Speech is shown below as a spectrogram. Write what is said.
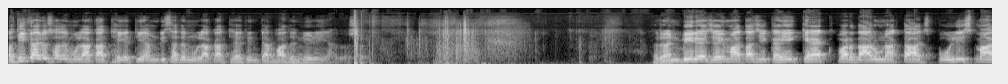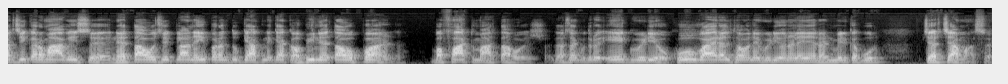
અધિકારીઓ સાથે મુલાકાત થઈ હતી, એમડી સાથે મુલાકાત થઈ હતી ત્યારબાદ નિર્ણય આવ્યો છે. રણબીરે જય માતાજી કહી, કેક પર દારૂ નાખતા જ પોલીસમાં અરજી કરવામાં આવી છે. નેતાઓ જેટલા નહીં, પરંતુ ક્યાંક ને ક્યાંક અભિનેતાઓ પણ બફાટ મારતા હોય છે. દર્શક મિત્રો, એક વીડિયો ખૂબ વાયરલ થયો અને વિડીયોને લઈને રણબીર કપૂર ચર્ચામાં છે.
